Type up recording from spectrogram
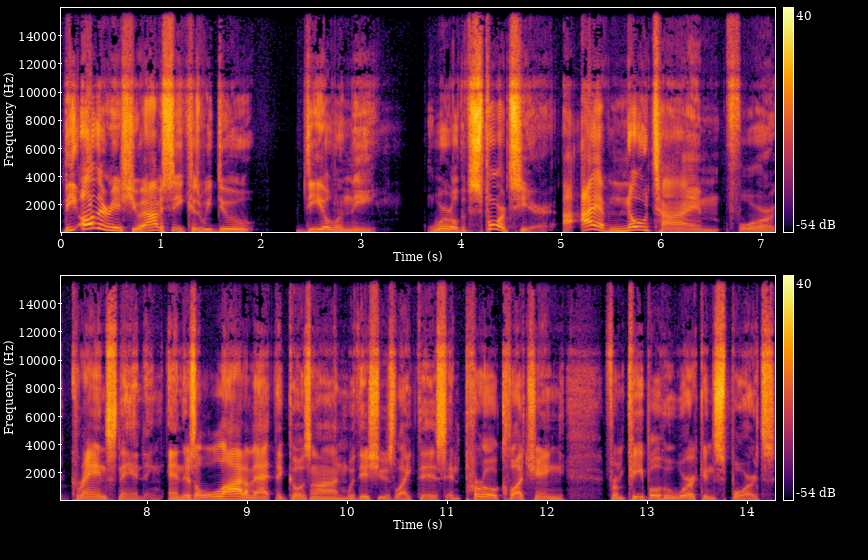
The other issue, obviously, because we do deal in the world of sports here, I, I have no time for grandstanding. And there's a lot of that that goes on with issues like this and pearl clutching from people who work in sports.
